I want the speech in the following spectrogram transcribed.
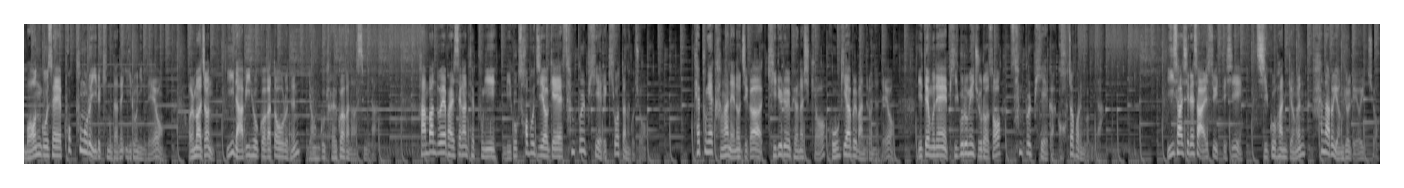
먼 곳에 폭풍우를 일으킨다는 이론인데요. 얼마 전 이 나비 효과가 떠오르는 연구 결과가 나왔습니다. 한반도에 발생한 태풍이 미국 서부 지역에 산불 피해를 키웠다는 거죠. 태풍의 강한 에너지가 기류를 변화시켜 고기압을 만들었는데요. 이 때문에 비구름이 줄어서 산불 피해가 커져버린 겁니다. 이 사실에서 알 수 있듯이 지구 환경은 하나로 연결되어 있죠.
